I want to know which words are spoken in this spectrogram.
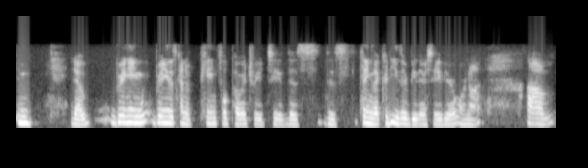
you know, bringing bringing this kind of painful poetry to this this thing that could either be their savior or not. Um,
